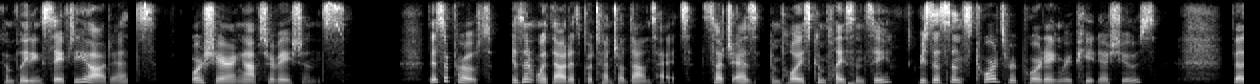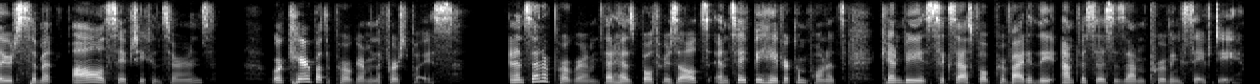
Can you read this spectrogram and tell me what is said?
completing safety audits, or sharing observations. This approach isn't without its potential downsides, such as employees' complacency, resistance towards reporting repeat issues, failure to submit all safety concerns, or care about the program in the first place. An incentive program that has both results and safe behavior components can be successful provided the emphasis is on improving safety.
